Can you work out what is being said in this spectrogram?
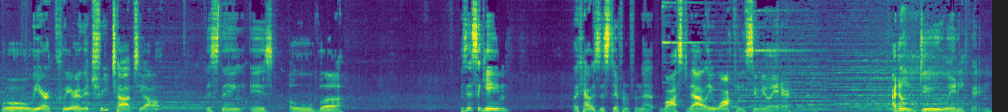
Whoa, we are clear of the treetops, y'all. This thing is over. Is this a game? Like, how is this different from that Lost Valley walking simulator? I don't do anything.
